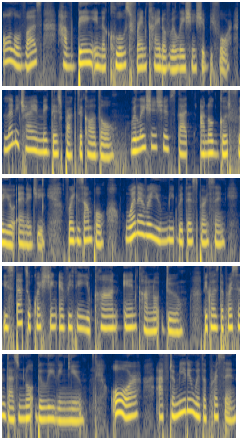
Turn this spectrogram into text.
all of us have been in a close friend kind of relationship before. Let me try and make this practical though. Relationships that are not good for your energy. For example, whenever you meet with this person, you start to question everything you can and cannot do because the person does not believe in you. Or after meeting with a person,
